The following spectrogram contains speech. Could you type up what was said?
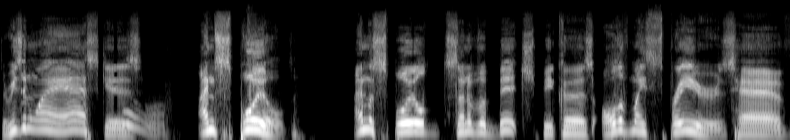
the reason why I ask is I'm spoiled. I'm a spoiled son of a bitch because all of my sprayers have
